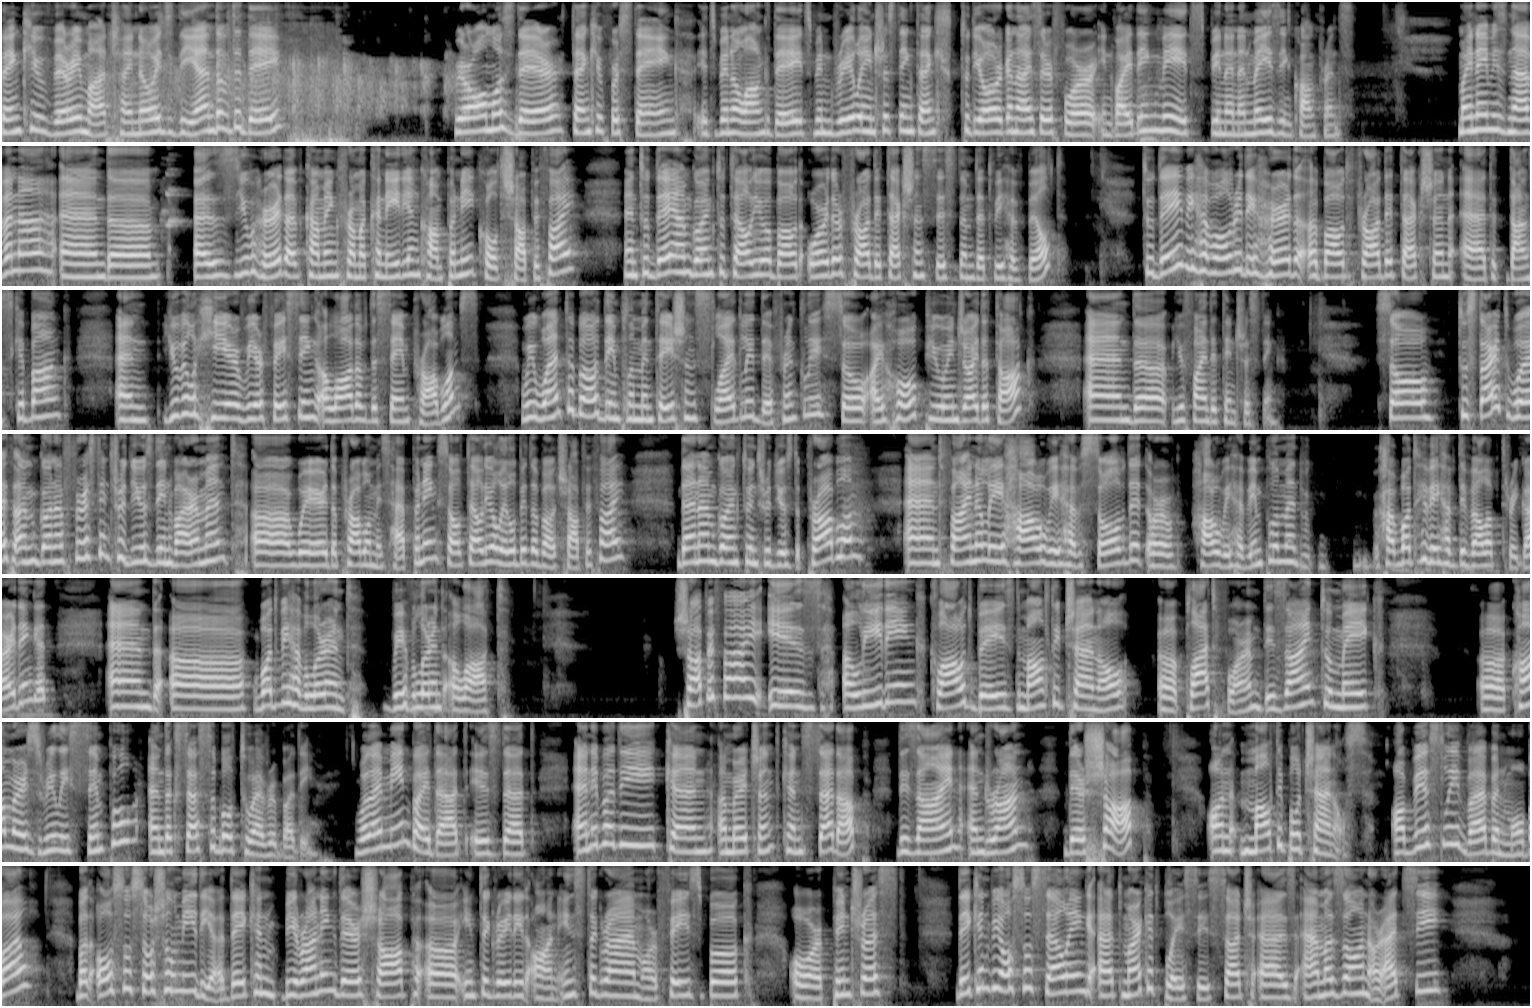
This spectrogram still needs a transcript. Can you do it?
Thank you very much. I know it's the end of the day. We're almost there. Thank you for staying. It's been a long day. It's been really interesting. Thanks to the organizer for inviting me. It's been an amazing conference. My name is Nevena, and uh, as you heard, I'm coming from a Canadian company called Shopify. And today I'm going to tell you about order fraud detection system that we have built. Today we have already heard about fraud detection at Danske Bank, and you will hear we are facing a lot of the same problems. We went about the implementation slightly differently, so I hope you enjoy the talk and uh, you find it interesting. So to start with, I'm going to first introduce the environment uh, where the problem is happening. So I'll tell you a little bit about Shopify. Then I'm going to introduce the problem. And finally, how we have solved it or how we have implemented, how, what we have developed regarding it, and uh, what we have learned. We've learned a lot. Shopify is a leading cloud-based multi-channel uh, platform designed to make uh, commerce really simple and accessible to everybody. What I mean by that is that anybody can, a merchant can set up, design, and run their shop on multiple channels. Obviously, web and mobile, but also social media. They can be running their shop uh, integrated on Instagram or Facebook or Pinterest. They can be also selling at marketplaces such as Amazon or Etsy,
